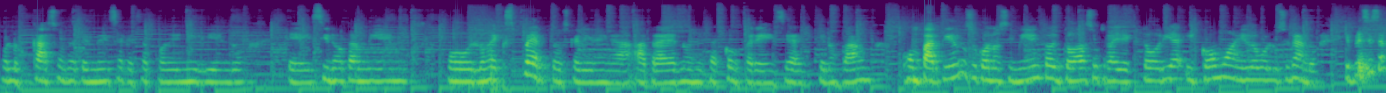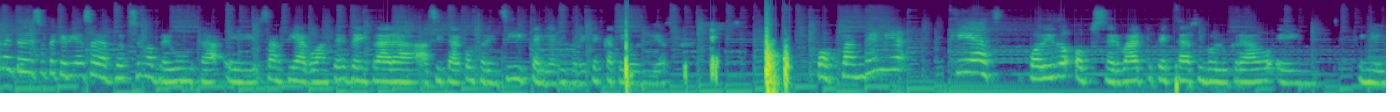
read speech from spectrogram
por los casos de tendencia que se pueden ir viendo, sino también por los expertos que vienen a, traernos estas conferencias, que nos van compartiendo su conocimiento en toda su trayectoria y cómo ha ido evolucionando. Y precisamente de eso te quería hacer la próxima pregunta, eh, Santiago, antes de entrar a, citar conferencistas y las diferentes categorías. Post pandemia, ¿qué has podido observar? que te estás involucrado en, en el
